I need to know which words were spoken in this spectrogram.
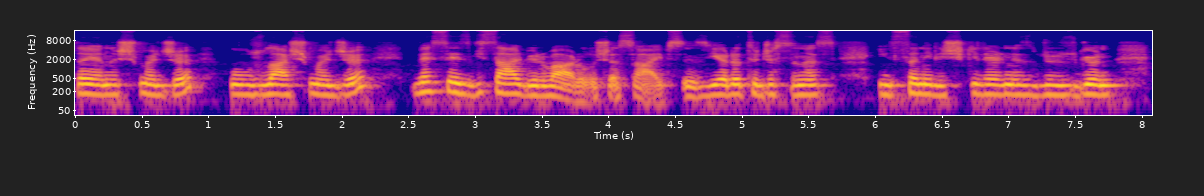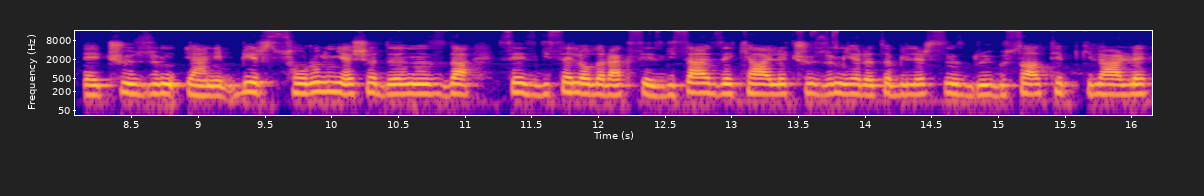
dayanışmacı, uzlaşmacı ve sezgisel bir varoluşa sahipsiniz. Yaratıcısınız, insan ilişkileriniz düzgün, e, çözüm yani bir sorun yaşadığınızda sezgisel olarak sezgisel zeka ile çözüm yaratabilirsiniz. Duygusal tepkilerle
